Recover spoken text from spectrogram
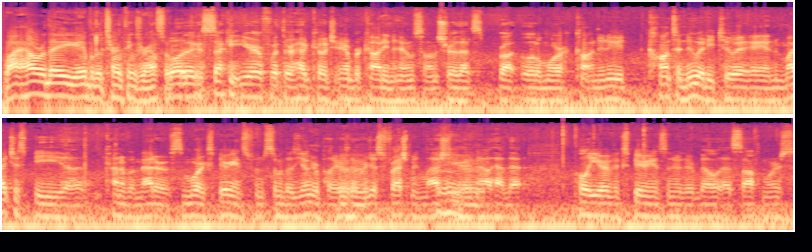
Why? How are they able to turn things around so Well, quickly? like a second year with their head coach Amber Cunningham, so I'm sure that's brought a little more continuity continuity to it, and it might just be uh, kind of a matter of some more experience from some of those younger players that were just freshmen last year and now have that whole year of experience under their belt as sophomores.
